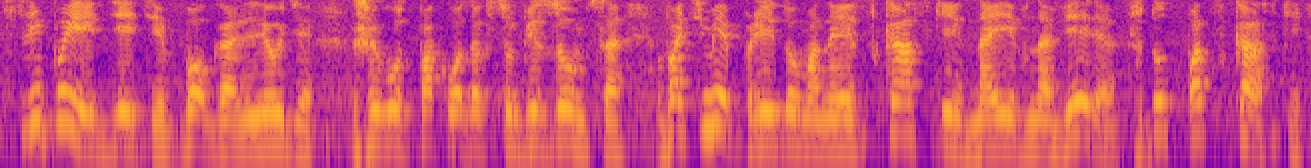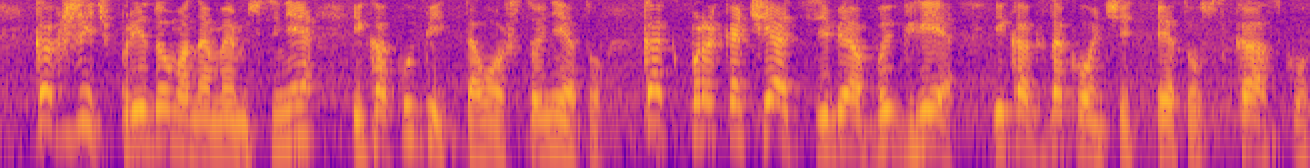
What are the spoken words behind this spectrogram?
Слепые дети Бога люди живут по кодексу безумца. Во тьме придуманные сказки, наивно веря, ждут подсказки. Как жить в придуманном им сне и как убить того, что нету. Как прокачать себя в игре и как закончить эту сказку.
